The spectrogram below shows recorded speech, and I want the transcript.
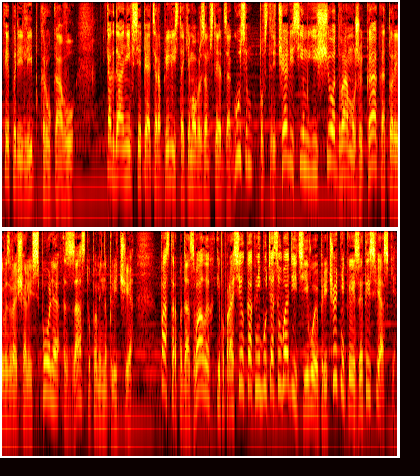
так и прилип к рукаву. Когда они все пятеро плелись таким образом вслед за гусем, повстречались им еще два мужика, которые возвращались с поля с заступами на плече. Пастор подозвал их и попросил как-нибудь освободить его и причетника из этой связки.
